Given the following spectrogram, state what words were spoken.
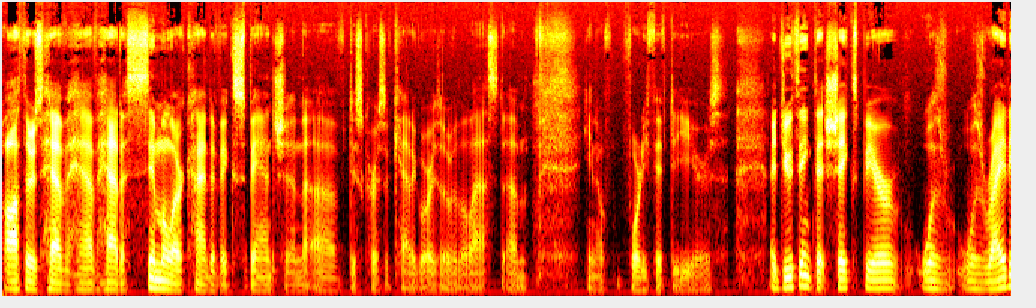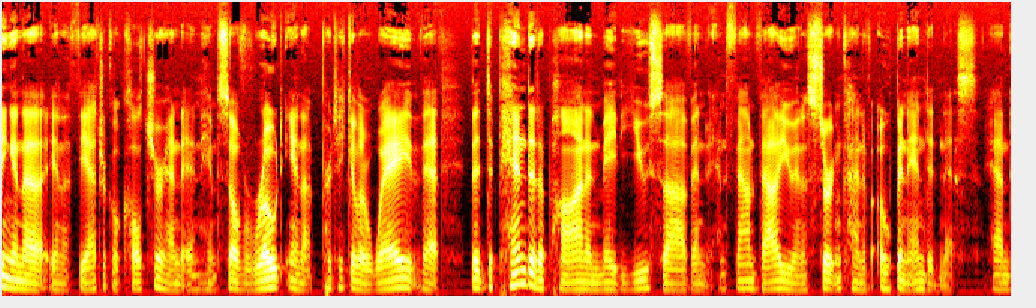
authors have, have had a similar kind of expansion of discursive categories over the last, um, you know, 40, 50 years. I do think that Shakespeare was was writing in a in a theatrical culture and, and himself wrote in a particular way that that depended upon and made use of and, and found value in a certain kind of open endedness. And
